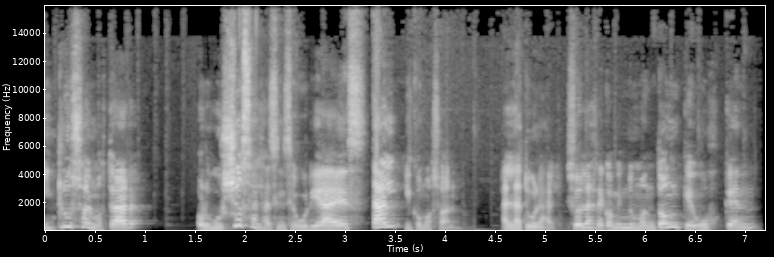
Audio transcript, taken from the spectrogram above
incluso al mostrar orgullosas las inseguridades tal y como son, al natural. Yo les recomiendo un montón que busquen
